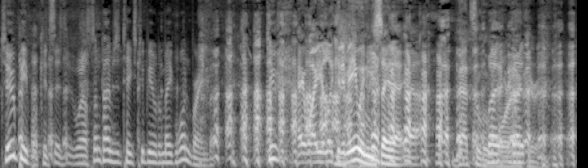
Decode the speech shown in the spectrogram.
Two people can sit. Well, sometimes it takes two people to make one brain, but two, Hey, why are you looking at me when you say that? Yeah. That's a little But- more but- accurate.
